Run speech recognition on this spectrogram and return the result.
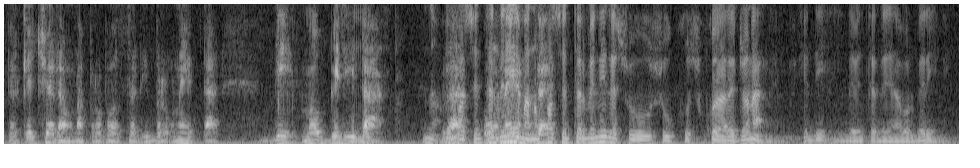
perché c'era una proposta di Brunetta di mobilità. No, non posso intervenire, ma non posso intervenire su, su- su quella regionale, perché lì deve intervenire la Polverini.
